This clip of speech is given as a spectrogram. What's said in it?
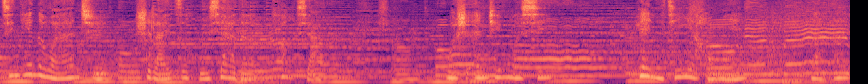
今天的晚安曲是来自胡夏的《放下》。我是 NG 莫西，愿你今夜好眠，晚安。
